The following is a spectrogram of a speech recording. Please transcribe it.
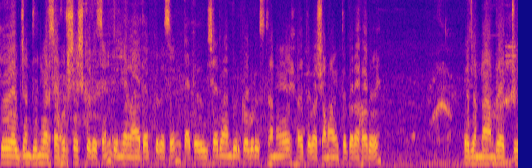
কেউ একজন দুনিয়ার সফর শেষ করেছেন, দুনিয়ার মায়াত্যাগ করেছেন তাকে উইশাদ আঙ্গুর কবরস্থানে হয়তো বা সমাহিত করা হবে। এজন্য আমরা একটু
